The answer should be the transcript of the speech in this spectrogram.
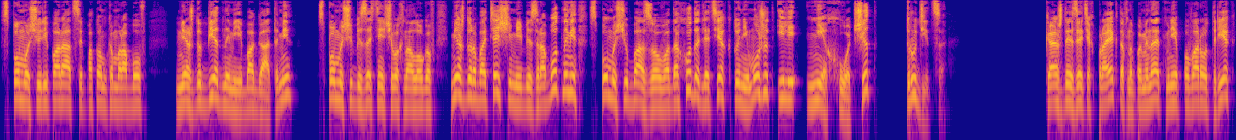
с помощью репараций потомкам рабов, между бедными и богатыми с помощью беззастенчивых налогов, между работящими и безработными с помощью базового дохода для тех, кто не может или не хочет трудиться. Каждый из этих проектов напоминает мне поворот рек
